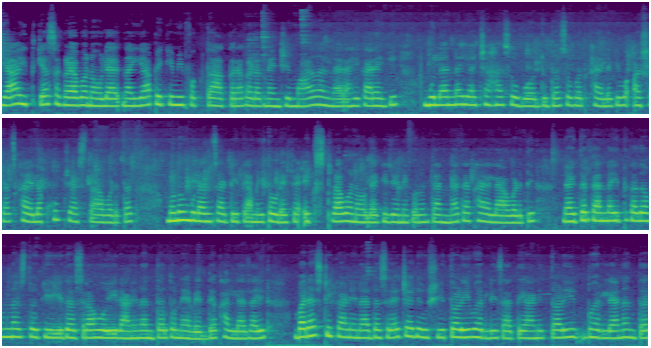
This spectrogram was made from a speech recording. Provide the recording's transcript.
या इतक्या सगळ्या बनवल्या आहेत ना यापैकी मी फक्त अकरा कडकण्यांची माळ घालणार आहे. कारण की मुलांना या चहासोबत दुधासोबत खायला किंवा अशाच खायला खूप जास्त आवडतात. म्हणून मुलांसाठी त्या मी थोड्याशा एक्स्ट्रा बनवल्या की जेणेकरून त्यांना त्या खायला आवडतील. नाहीतर त्यांना इतका दम नसतो की दसरा होईल आणि नंतर तो नैवेद्य खाल्ला जाईल. बऱ्याच ठिकाणी ना दसऱ्याच्या दिवशी तळी भरली जाते आणि तळी भरल्यानंतर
